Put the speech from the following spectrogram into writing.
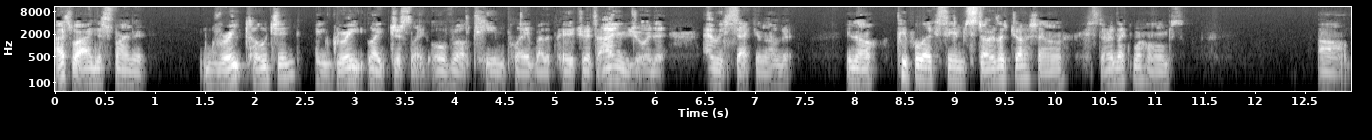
That's why I just find it great coaching and great like just like overall team play by the Patriots. I enjoyed it every second of it. You know, people like seeing stars like Josh Allen, stars like Mahomes. Um,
